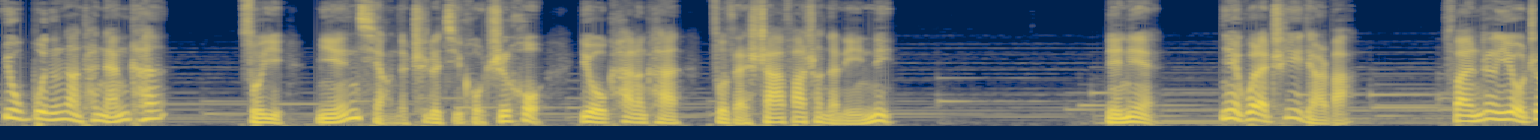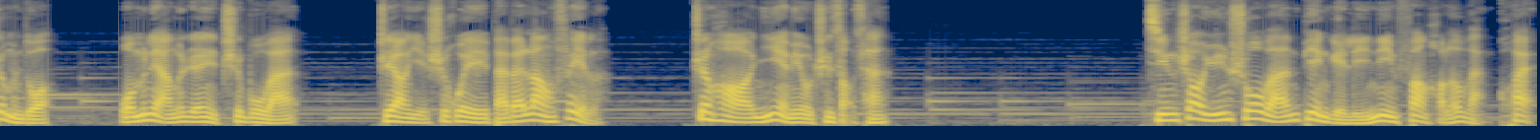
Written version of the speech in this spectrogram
又不能让她难堪，所以勉强的吃了几口之后，又看了看坐在沙发上的琳琳。琳琳，你也过来吃一点吧，反正也有这么多。我们两个人也吃不完，这样也是会白白浪费了。正好你也没有吃早餐。景少云说完，便给琳琳放好了碗筷，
